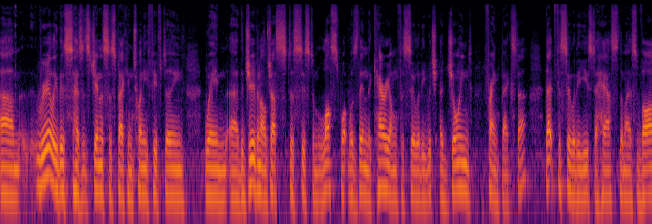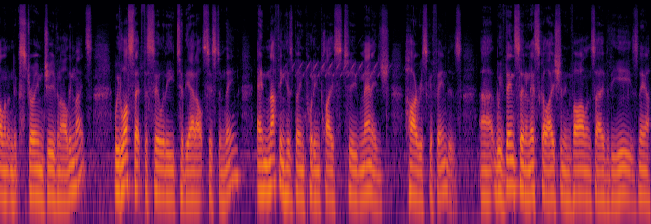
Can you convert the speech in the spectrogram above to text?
Um, really, this has its genesis back in 2015 when uh, the juvenile justice system lost what was then the Kariong facility, which adjoined Frank Baxter. That facility used to house the most violent and extreme juvenile inmates. We lost that facility to the adult system then, and nothing has been put in place to manage high risk offenders. Uh, we've then seen an escalation in violence over the years. Now,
